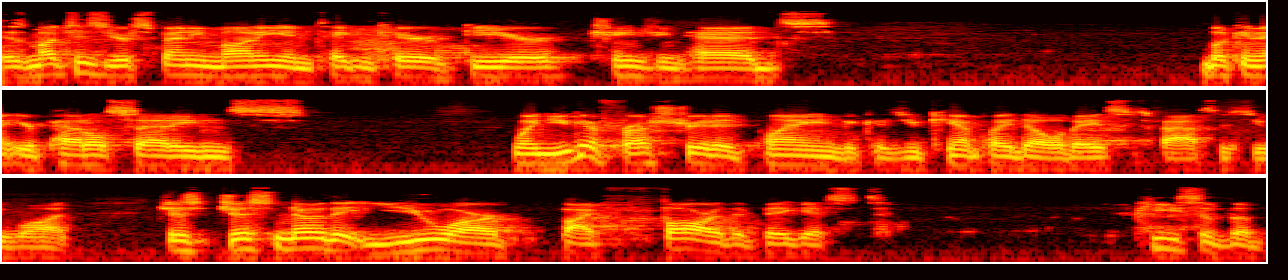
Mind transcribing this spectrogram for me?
As much as you're spending money and taking care of gear, changing heads, looking at your pedal settings, when you get frustrated playing because you can't play double bass as fast as you want, just just know that you are by far the biggest piece of the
